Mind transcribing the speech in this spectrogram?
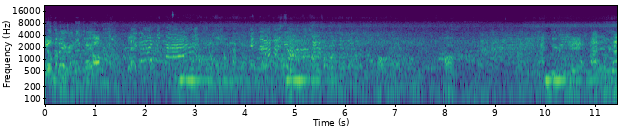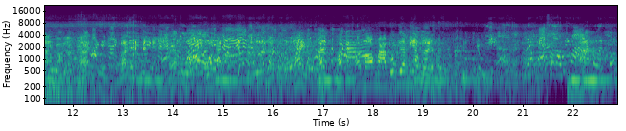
เยอะมากสองเป็นน้าค่ะคุยโอเคอะได้เลือกนะผ่านไม่ได้ไปแม่พวกกันไม่พอพอทองมาปุ๊บเรื่องเงียบเลยเดี๋ยวนี้แพ้ทองดีกว่าเปิดปุ๊บ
